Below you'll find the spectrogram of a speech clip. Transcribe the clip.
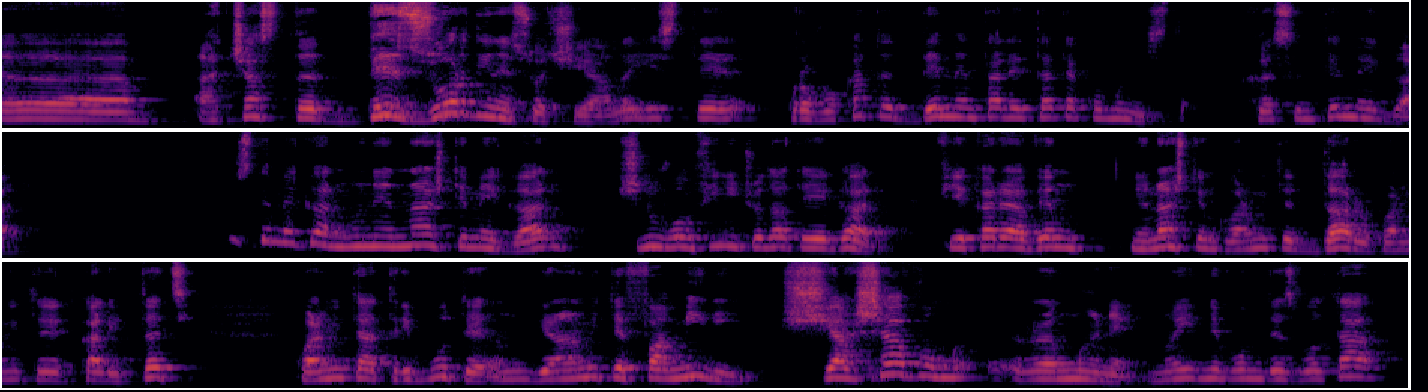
uh, această dezordine socială este provocată de mentalitatea comunistă, că suntem egali. Nu suntem egali, nu ne naștem egali și nu vom fi niciodată egali. Fiecare avem, ne naștem cu anumite daruri, cu anumite calități, cu anumite atribute, din anumite familii și așa vom rămâne. Noi ne vom dezvolta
